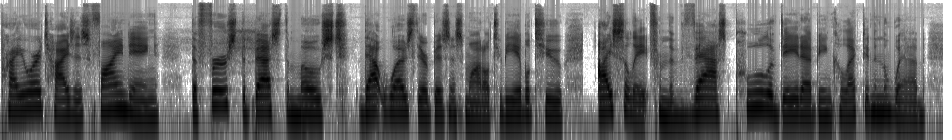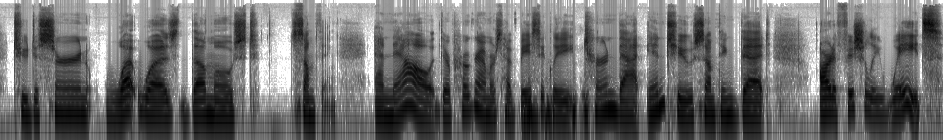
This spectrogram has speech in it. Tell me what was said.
prioritizes finding the first, the best, the most. That was their business model to be able to isolate from the vast pool of data being collected in the web to discern what was the most something. And now their programmers have basically turned that into something that artificially weights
